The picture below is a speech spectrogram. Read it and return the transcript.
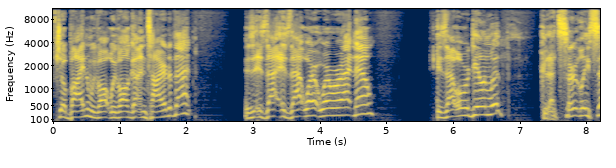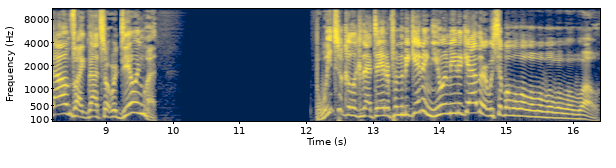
Joe Biden, we've all we've all gotten tired of that. Is, is that is that where, where we're at now? Is that what we're dealing with? Because that certainly sounds like that's what we're dealing with. But we took a look at that data from the beginning, you and me together. We said, whoa, whoa, whoa, whoa, whoa, whoa, whoa, whoa.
